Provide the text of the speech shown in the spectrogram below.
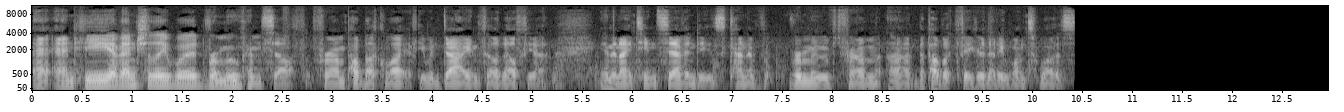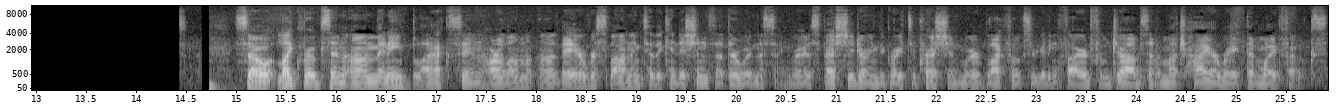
and he eventually would remove himself from public life. He would die in Philadelphia in the 1970s, kind of removed from uh, the public figure that he once was. So, like Robeson, uh, many blacks in Harlem, uh, they are responding to the conditions that they're witnessing, right? Especially during the Great Depression, where black folks are getting fired from jobs at a much higher rate than white folks.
